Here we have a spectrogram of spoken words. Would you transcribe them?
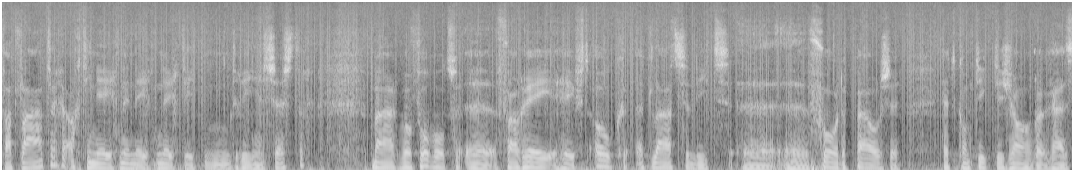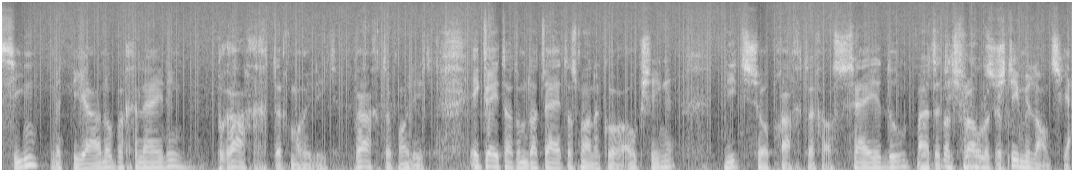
wat later, 1899, 1963. Maar bijvoorbeeld uh, Fauré heeft ook het laatste lied voor de pauze... het Cantique de genre Racine met pianobegeleiding. Prachtig mooi lied. Prachtig mooi lied. Ik weet dat omdat wij het als mannenkoor ook zingen. Niet zo prachtig als zij het doen. Maar dat, is ons vrolijker. stimulans. Ja,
